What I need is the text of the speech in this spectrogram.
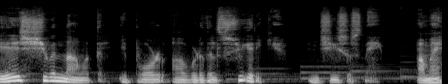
യേശുവൻ നാമത്തിൽ ഇപ്പോൾ ആ വിടുതൽ സ്വീകരിക്കുക. ഇൻ ജീസസ് നെയിം അമേൻ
